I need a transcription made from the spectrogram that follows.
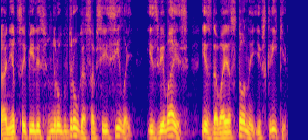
Они вцепились друг в друга со всей силой, извиваясь, издавая стоны и вскрики.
